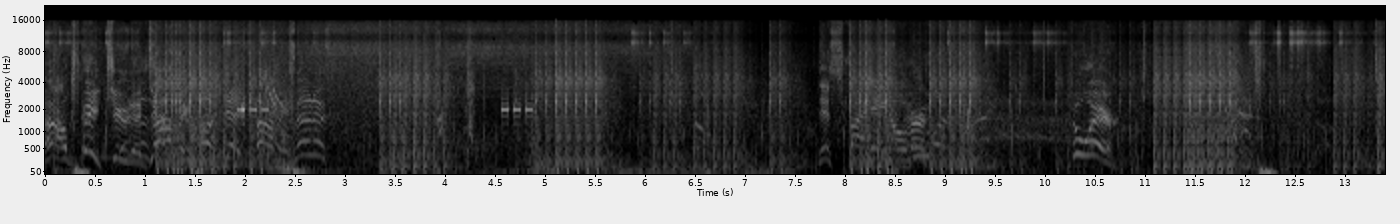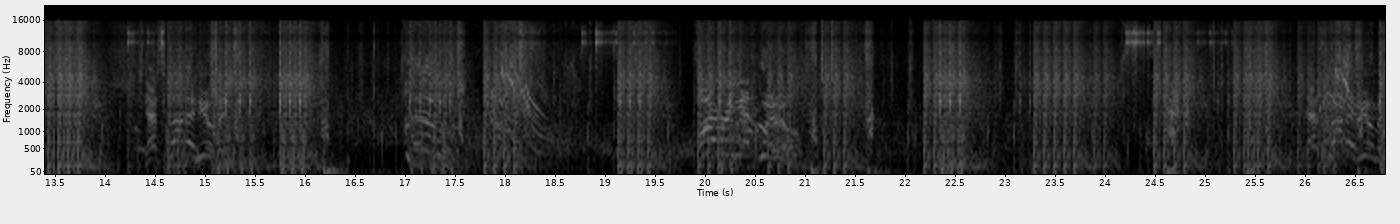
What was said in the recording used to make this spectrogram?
I'll beat you to death. Undead Tommy Menace. This fight ain't over. To where? That's not a human. Firing at will. That's not a human.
